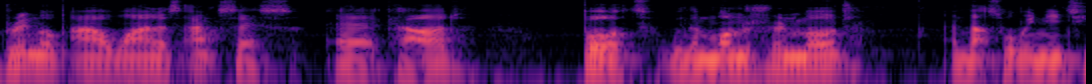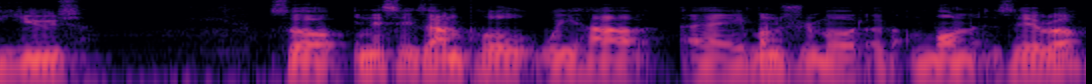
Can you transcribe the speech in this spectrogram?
bring up our wireless access uh, card but with a monitoring mode and that's what we need to use so in this example we have a monitoring mode of mon 0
